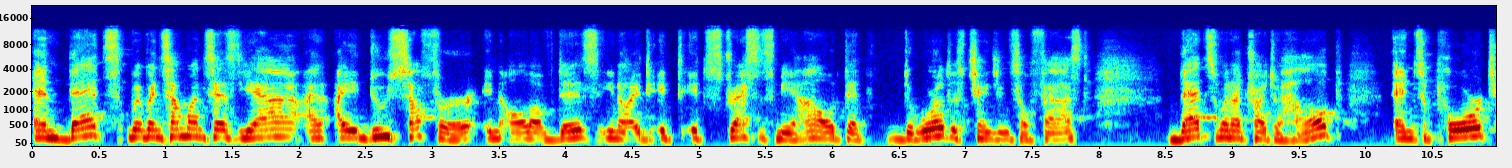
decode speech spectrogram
and that's when someone says yeah I, I do suffer in all of this you know it, it, it stresses me out that the world is changing so fast. That's when i try to help and support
